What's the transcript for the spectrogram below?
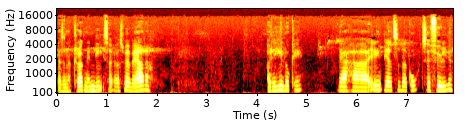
altså når klokken er ni, så er jeg også ved at være der. Og det er helt okay. Jeg har egentlig altid været god til at følge,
